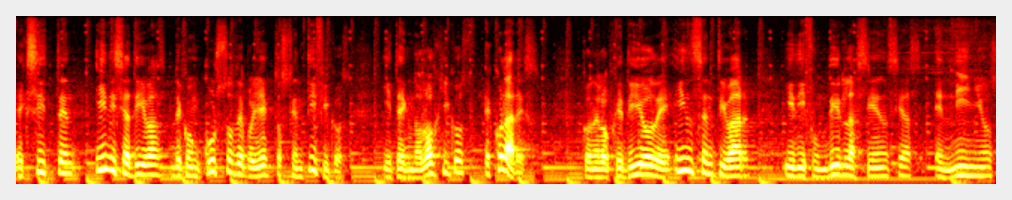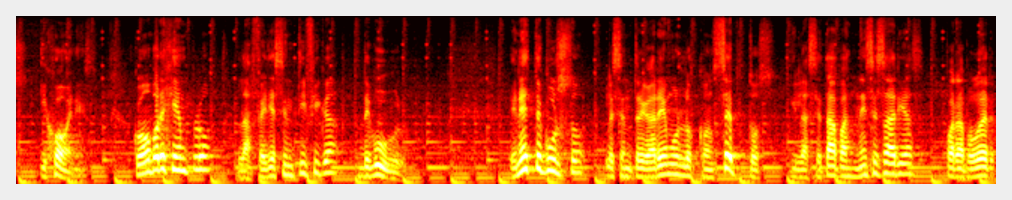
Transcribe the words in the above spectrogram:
existen iniciativas de concursos de proyectos científicos y tecnológicos escolares, con el objetivo de incentivar y difundir las ciencias en niños y jóvenes, como por ejemplo la Feria Científica de Google. En este curso les entregaremos los conceptos y las etapas necesarias para poder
